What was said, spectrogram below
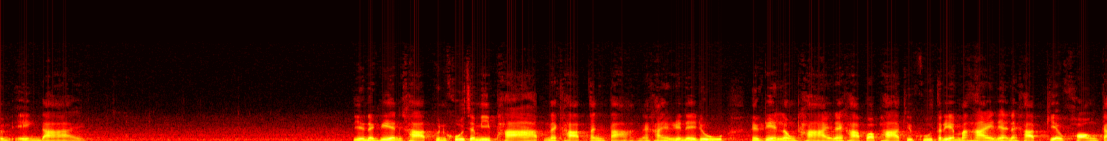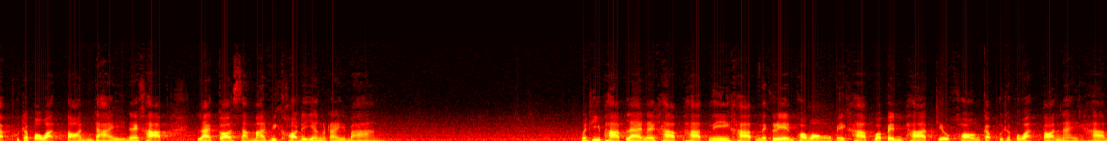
ตนเองได้ เดี๋ยวนักเรียนครับ คุณครูจะมีภาพนะครับต่างๆนะคะให้นักเรียนได้ดู นักเรียนลองทายนะครับ ว่าภาพที่ครูเตรียมมาให้เนี่ยนะครับ เกี่ยวข้องกับพุทธประวัติตอนใดนะครับ และก็สามารถวิเคราะห์ได้อย่างไรบ้าง มาที่ภาพแรกนะครับ ภาพนี้ครับนักเรียนพอมองออกไหมครับ ว่าเป็นภาพเกี่ยวข้องกับพุทธประวัติตอนไหนครับ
